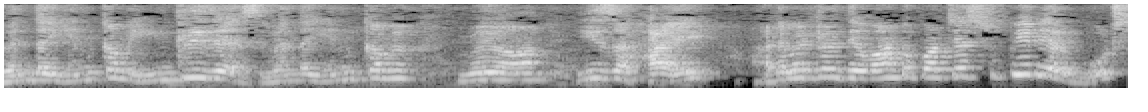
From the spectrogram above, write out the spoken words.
when the income increases when the income uh, is high automatically they want to purchase superior goods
